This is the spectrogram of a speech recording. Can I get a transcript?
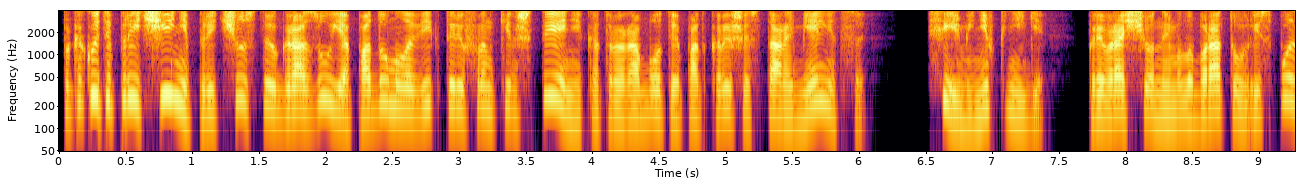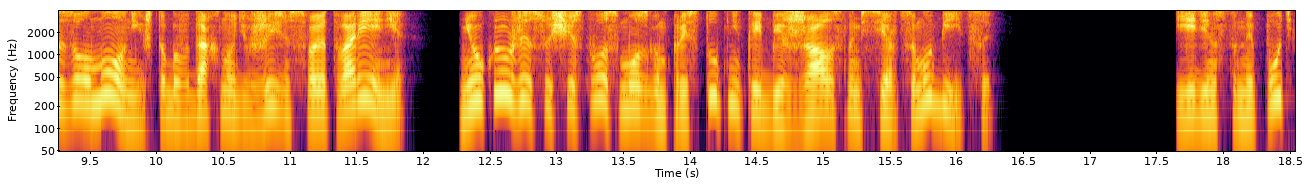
По какой-то причине, предчувствуя грозу, я подумал о Викторе Франкенштейне, который, работая под крышей старой мельницы, в фильме, не в книге, превращенной в лабораторию, использовал молнии, чтобы вдохнуть в жизнь свое творение, неуклюжее существо с мозгом преступника и безжалостным сердцем убийцы. Единственный путь,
